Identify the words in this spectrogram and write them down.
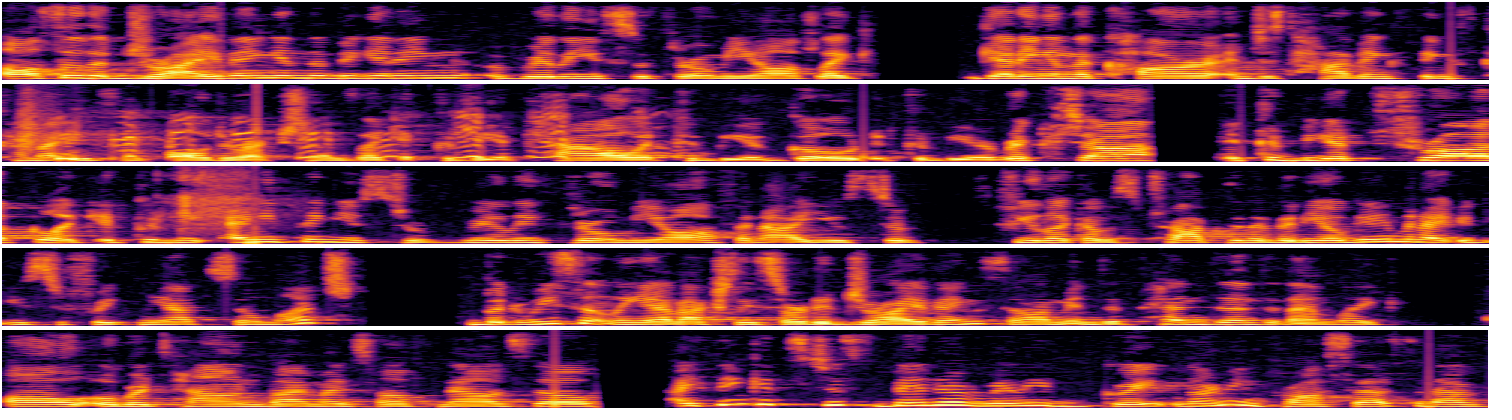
Also, the driving in the beginning really used to throw me off. Like getting in the car and just having things come at you from all directions. Like it could be a cow, it could be a goat, it could be a rickshaw, it could be a truck, like it could be anything used to really throw me off. And I used to feel like I was trapped in a video game and I, it used to freak me out so much. But recently I've actually started driving. So I'm independent and I'm like all over town by myself now. So I think it's just been a really great learning process and I've,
